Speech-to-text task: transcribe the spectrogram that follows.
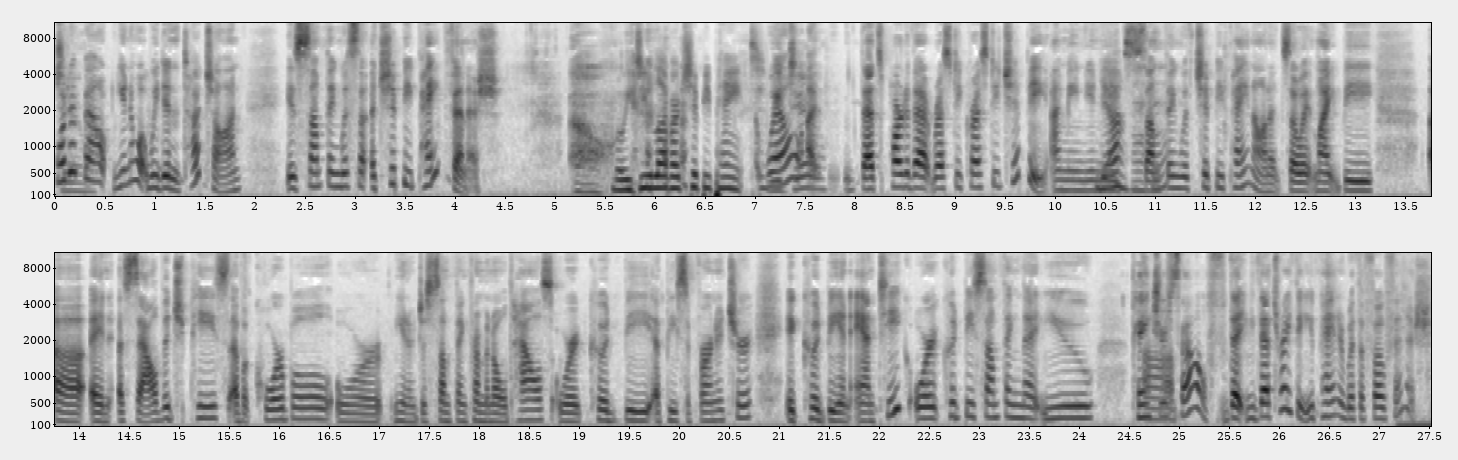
What do. about you know what we didn't touch on is something with a chippy paint finish. Oh, But we do love our chippy paint. Well, do. I, that's part of that rusty, crusty chippy. I mean, you need Yeah. something with chippy paint on it. So it might be uh, an, a salvage piece of a corbel, or you know, just something from an old house, or it could be a piece of furniture. It could be an antique, or it could be something that you paint um, yourself. That that's right. That you painted with a faux finish.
